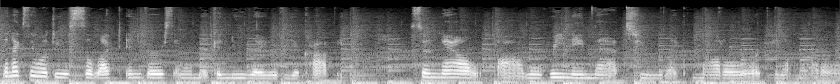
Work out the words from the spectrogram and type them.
The next thing we'll do is select inverse and we'll make a new layer via copy. So now uh, we'll rename that to like model or pinup model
